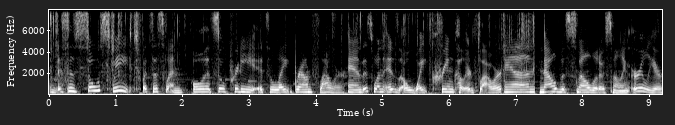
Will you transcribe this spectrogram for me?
This is so sweet. What's this one? Oh, that's so pretty. It's a light brown flower. And this one is a white cream colored flower. And now the smell that I was smelling earlier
